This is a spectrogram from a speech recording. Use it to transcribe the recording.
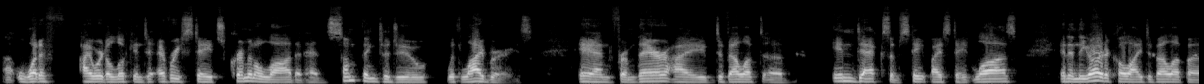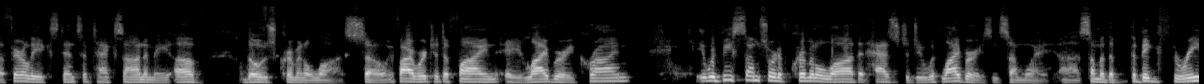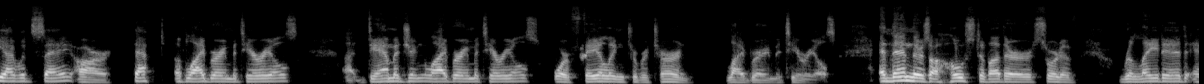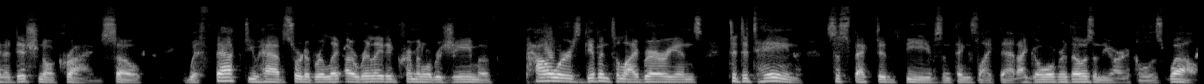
uh, what if I were to look into every state's criminal law that had something to do with libraries? And from there, I developed a index of state by state laws. And in the article, I develop a fairly extensive taxonomy of those criminal laws. So if I were to define a library crime, it would be some sort of criminal law that has to do with libraries in some way. Uh, some of the, the big three, I would say, are theft of library materials, uh, damaging library materials, or failing to return library materials. And then there's a host of other sort of related and additional crimes. So with theft, you have sort of rela- a related criminal regime of powers given to librarians to detain suspected thieves and things like that. I go over those in the article as well.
